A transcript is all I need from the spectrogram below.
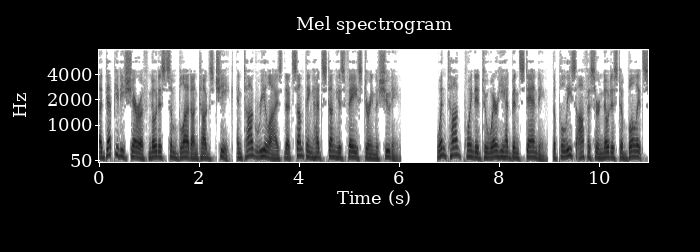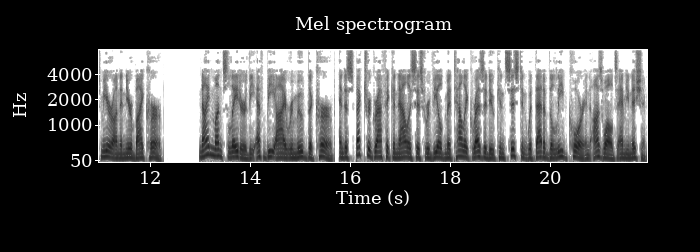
A deputy sheriff noticed some blood on Tague's cheek, and Tague realized that something had stung his face during the shooting. When Tague pointed to where he had been standing, the police officer noticed a bullet smear on a nearby curb. Nine months later the FBI removed the curb, and a spectrographic analysis revealed metallic residue consistent with that of the lead core in Oswald's ammunition.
